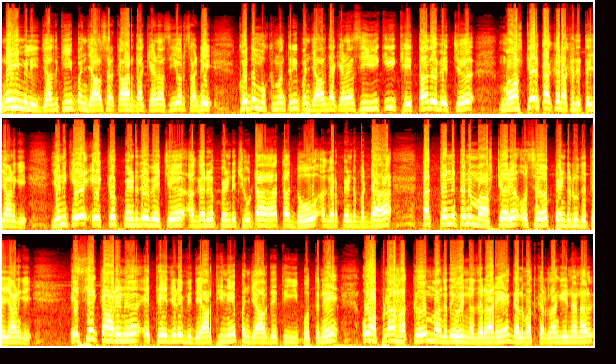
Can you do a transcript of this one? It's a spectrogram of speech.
ਨਹੀਂ ਮਿਲੀ ਜਦ ਕਿ ਪੰਜਾਬ ਸਰਕਾਰ ਦਾ ਕਹਿਣਾ ਸੀ ਔਰ ਸਾਡੇ ਖੁਦ ਮੁੱਖ ਮੰਤਰੀ ਪੰਜਾਬ ਦਾ ਕਹਿਣਾ ਸੀ ਕਿ ਖੇਤਾਂ ਦੇ ਵਿੱਚ ਮਾਸਟਰ ਤੱਕ ਰੱਖ ਦਿੱਤੇ ਜਾਣਗੇ। ਯਾਨੀ ਕਿ ਇੱਕ ਪਿੰਡ ਦੇ ਵਿੱਚ ਅਗਰ ਪਿੰਡ ਛੋਟਾ ਤਾਂ ਦੋ, ਅਗਰ ਪਿੰਡ ਵੱਡਾ ਤਾਂ ਤਿੰਨ ਤਿੰਨ ਮਾਸਟਰ ਉਸ ਪਿੰਡ ਨੂੰ ਦਿੱਤੇ ਜਾਣਗੇ। ਇਸੇ ਕਾਰਨ ਇੱਥੇ ਜਿਹੜੇ ਵਿਦਿਆਰਥੀ ਨੇ ਪੰਜਾਬ ਦੇ ਧੀ ਪੁੱਤ ਨੇ, ਉਹ ਆਪਣਾ ਹੱਕ ਮੰਗਦੇ ਹੋਏ ਨਜ਼ਰ ਆ ਰਹੇ ਹਨ ਗੱਲਬਾਤ ਕਰ ਲਾਂਗੇ ਇਹਨਾਂ ਨਾਲ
